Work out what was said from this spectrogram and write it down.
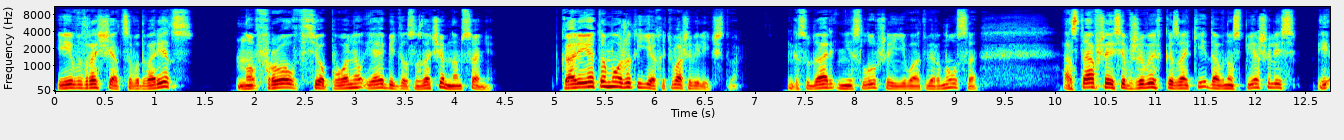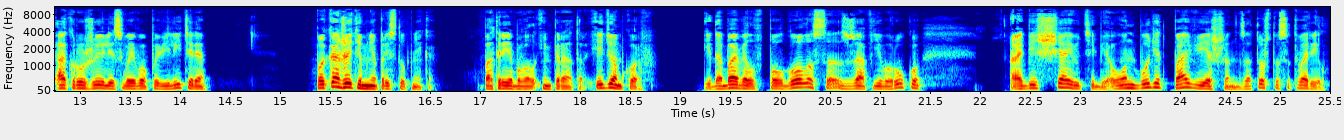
и возвращаться во дворец, но Фрол все понял и обиделся. Зачем нам сани? Карета может ехать, Ваше Величество. Государь, не слушая его, отвернулся. Оставшиеся в живых казаки давно спешились и окружили своего повелителя. «Покажите мне преступника», — потребовал император. «Идем, Корф». И добавил в полголоса, сжав его руку — Обещаю тебе, он будет повешен за то, что сотворил.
